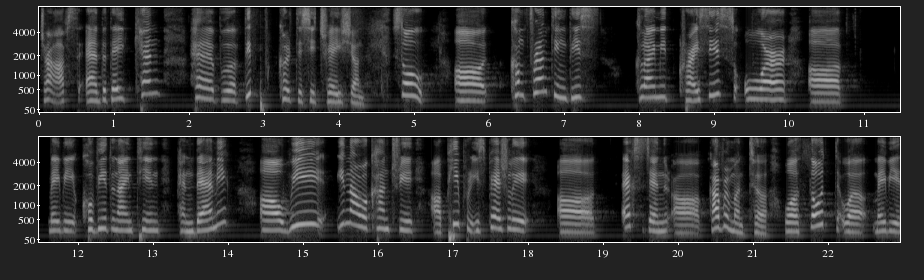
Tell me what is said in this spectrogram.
jobs and they can have a difficult situation. So uh, confronting this climate crisis or uh, maybe COVID-19 pandemic, uh, we, in our country, uh, people, especially uh, ex-gen uh, government, were thought, well, maybe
